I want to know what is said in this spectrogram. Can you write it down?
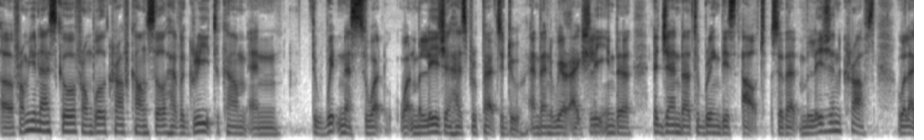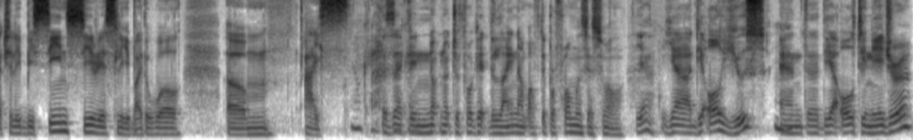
uh, from UNESCO, from World Craft Council, have agreed to come and to witness what, what Malaysia has prepared to do. And then we are actually in the agenda to bring this out so that Malaysian crafts will actually be seen seriously by the world um, eyes. Okay. Exactly. Not not to forget the lineup of the performers as well. Yeah. Yeah, they're all youth mm-hmm. and uh, they are all teenager,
